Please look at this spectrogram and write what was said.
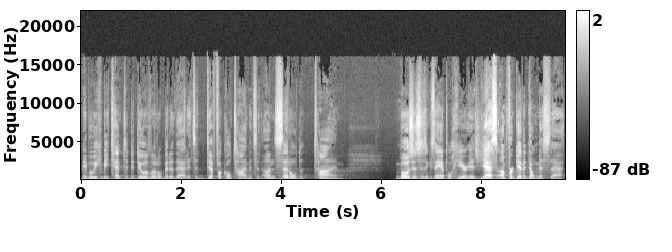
maybe we can be tempted to do a little bit of that. It's a difficult time, it's an unsettled time. Moses' example here is yes, I'm forgiven. Don't miss that.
